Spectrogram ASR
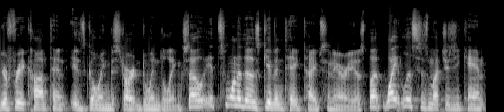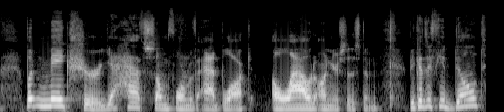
your free content is going to start dwindling. So it's one of those give and take type scenarios. But whitelist as much as you can, but make sure you have some form of ad block allowed on your system. Because if you don't,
